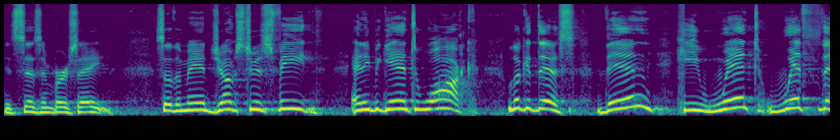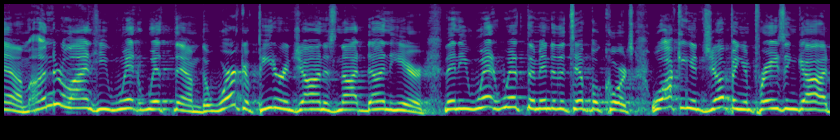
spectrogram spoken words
It says in verse 8 So the man jumps to his feet and he began to walk. Look at this. Then he went with them. Underline, he went with them. The work of Peter and John is not done here. Then he went with them into the temple courts, walking and jumping and praising God.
